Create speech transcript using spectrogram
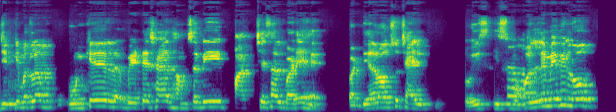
जिनके मतलब उनके बेटे शायद हमसे भी पाँच छह साल बड़े हैं but they are also child तो इस इस हाँ। मोहल्ले में भी लोग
